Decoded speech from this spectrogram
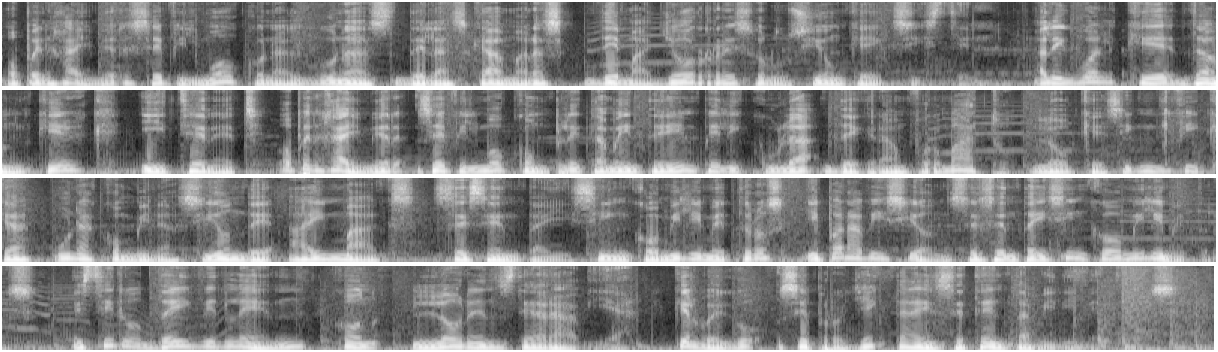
Oppenheimer se filmó con algunas de las cámaras de mayor resolución que existen. Al igual que Dunkirk y Tenet, Oppenheimer se filmó completamente en película de gran formato, lo que significa una combinación de IMAX 65 mm y Paravisión 65 mm, estilo David Lean con Lawrence de Arabia, que luego se proyecta en 70 mm.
